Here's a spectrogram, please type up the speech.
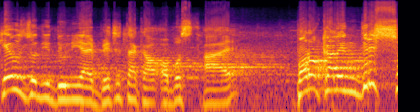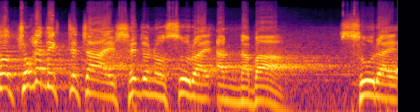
কেউ যদি দুনিয়ায় বেঁচে থাকা অবস্থায় পরকালীন দৃশ্য চোখে দেখতে চায় সেজন্য সুরায় আন নাবা সুরায়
